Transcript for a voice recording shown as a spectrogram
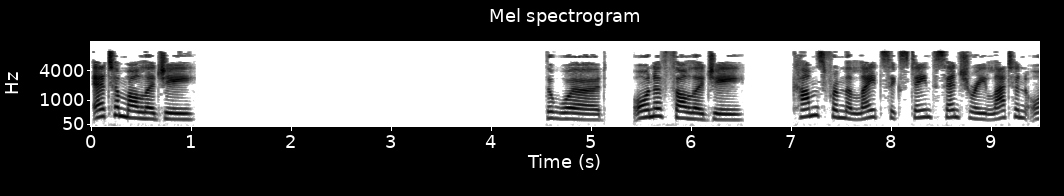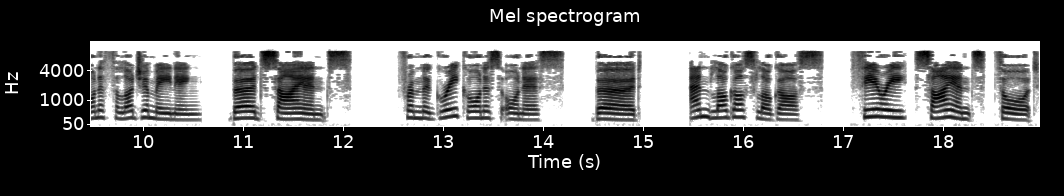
Etymology. The word ornithology comes from the late 16th century Latin ornithologia meaning bird science, from the Greek ornis ornis, bird, and logos logos, theory, science, thought.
